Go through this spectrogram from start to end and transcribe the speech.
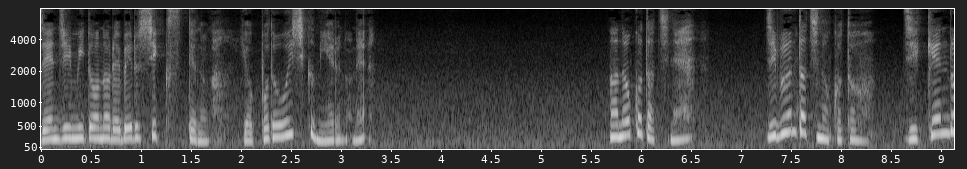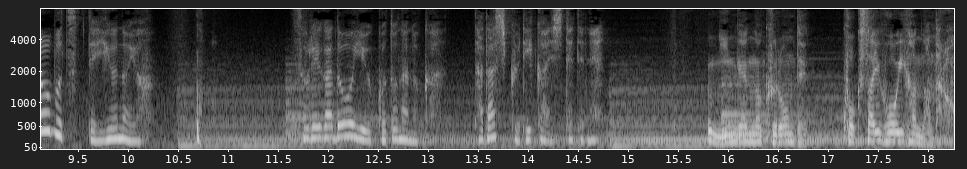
前人未到のレベル6ってのがよっぽど美味しく見えるのね。あの子たちね自分たちのことを実験動物って言うのよ。それがどういうことなのか正しく理解しててね。人間のクローンって国際法違反なんだろ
